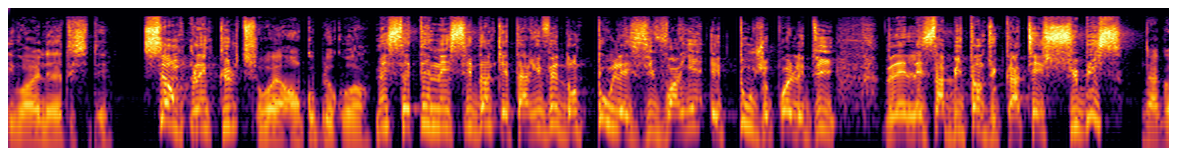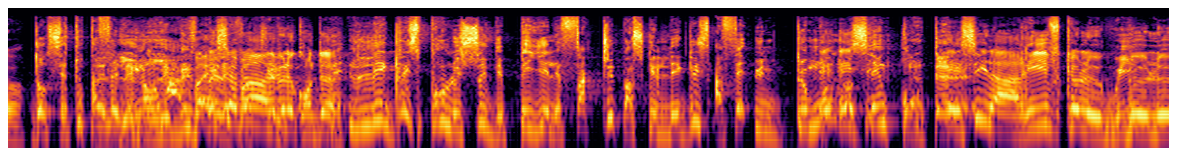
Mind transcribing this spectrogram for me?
ivoirienne d'électricité? C'est en plein culte. Ouais, on coupe le courant. Mais c'est un incident qui est arrivé dont tous les Ivoiriens et tous, je peux le dire, les, les habitants du quartier subissent. D'accord. Donc c'est tout à fait normal. l'Église Bah, paie et les ça va factures. enlever le compteur. Mais L'Église prend le soin de payer les factures parce que l'Église a fait une demande Et- et au si- un compteur. Et s'il arrive que le- Oui. le-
